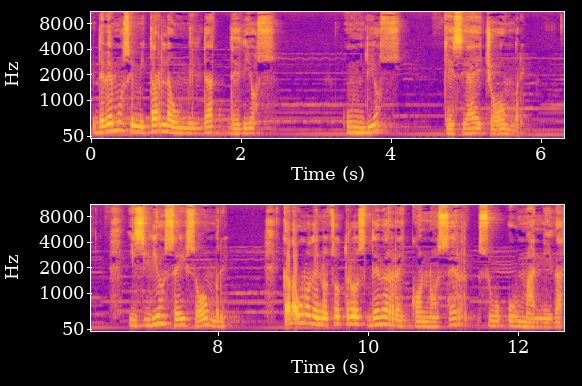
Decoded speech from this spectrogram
Debemos imitar la humildad de Dios, un Dios que se ha hecho hombre. Y si Dios se hizo hombre, cada uno de nosotros debe reconocer su humanidad.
